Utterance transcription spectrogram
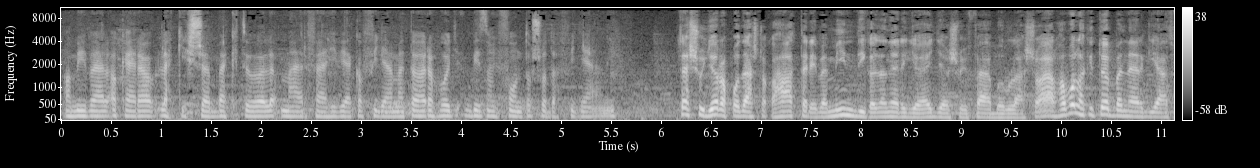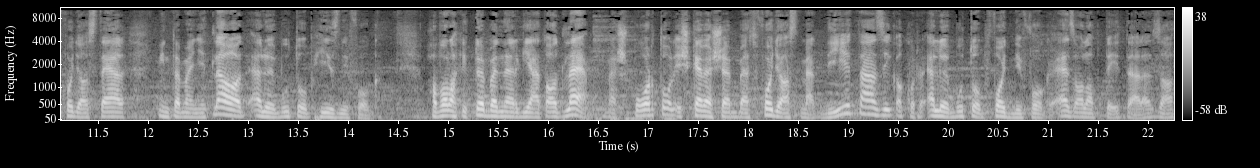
amivel akár a legkisebbektől már felhívják a figyelmet arra, hogy bizony fontos odafigyelni testsúly gyarapodásnak a hátterében mindig az energia egyensúly felborulása áll. Ha valaki több energiát fogyaszt el, mint amennyit lead, előbb-utóbb hízni fog. Ha valaki több energiát ad le, mert sportol, és kevesebbet fogyaszt, mert diétázik, akkor előbb-utóbb fogyni fog. Ez alaptétel, ez az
